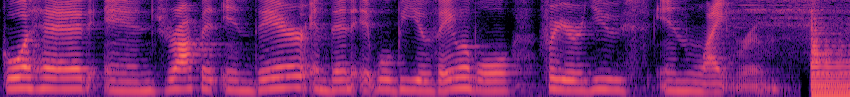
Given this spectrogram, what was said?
go ahead and drop it in there and then it will be available for your use in Lightroom.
